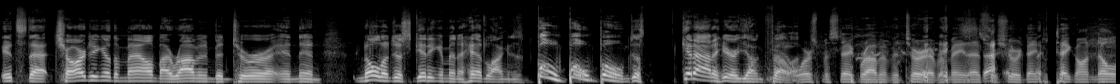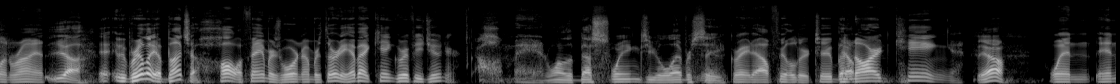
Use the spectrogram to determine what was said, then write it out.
it's that charging of the mound by Robin Ventura, and then Nolan just getting him in a headlock and just boom, boom, boom, just get out of here, young fella. worst mistake Robin Ventura ever made, that's for sure. They take on Nolan Ryan. Yeah. Uh, Really, a bunch of Hall of Famers wore number 30. How about Ken Griffey Jr.? Oh man, one of the best swings you'll ever see. Great outfielder, too. Bernard King, Yeah. when in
